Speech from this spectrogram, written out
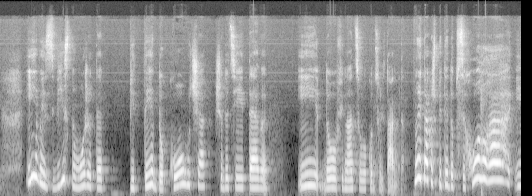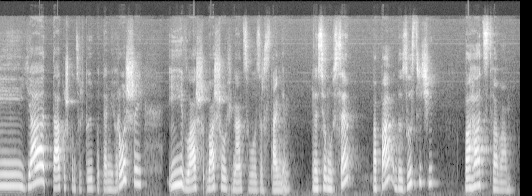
І ви, звісно, можете піти до коуча щодо цієї теми і до фінансового консультанта. Ну і також піти до психолога, і я також консультую по темі грошей і вашого фінансового зростання. На цьому все. Па-па, до зустрічі! Багатства вам!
